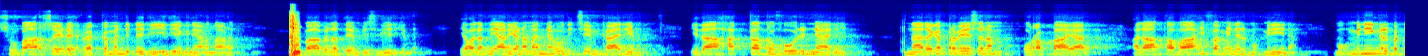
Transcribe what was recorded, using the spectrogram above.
ശുപാർശയുടെ റെക്കമെൻഡിന്റെ രീതി എങ്ങനെയാണെന്നാണ് ഈ ബാബിൽ അദ്ദേഹം വിശദീകരിക്കുന്നത് യോലം നീ അറിയണം അന്നഹു നിശ്ചയം കാര്യം ഇതാ ഹക്ക ദുഹൂരുന്നാരി നരകപ്രവേശനം ഉറപ്പായാൽ അലാ തവാഇഫ മിനൽ മുഅ്മിനീന. മുഅ്മിനീങ്ങൾപ്പെട്ട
